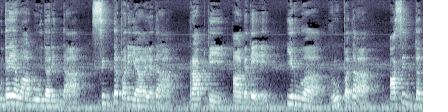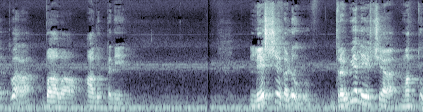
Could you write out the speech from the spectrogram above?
ಉದಯವಾಗುವುದರಿಂದ ಸಿದ್ಧ ಪರ್ಯಾಯದ ಪ್ರಾಪ್ತಿ ಆಗದೆ ಇರುವ ರೂಪದ ಅಸಿದ್ಧತ್ವ ಭಾವ ಆಗುತ್ತದೆ. ಲೇಷ್ಯಗಳು ದ್ರವ್ಯಲೇಷ್ಯ ಮತ್ತು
